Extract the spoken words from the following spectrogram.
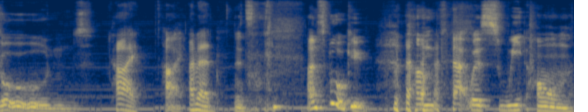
Welcome back to Spooky Tunes. Hi, Hi. I'm Ed. It's I'm spooky. um, that was Sweet Home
